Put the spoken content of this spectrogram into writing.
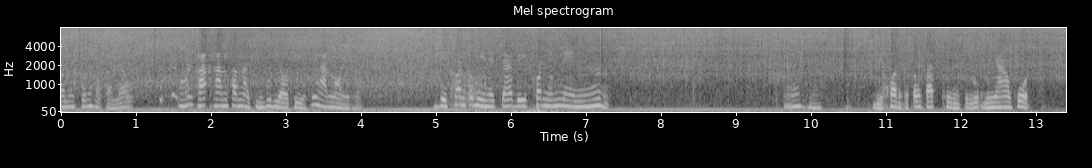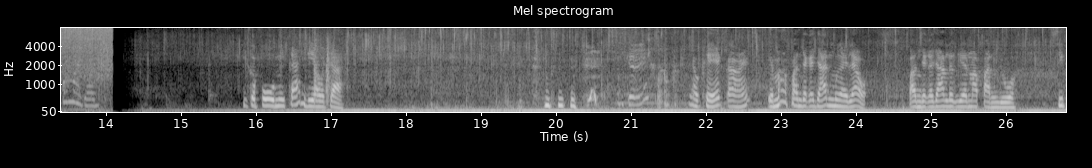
มันค้นเข้ากันแล้วให้พักหั่นฟันหน่อยกินผู้เดียวสิที่หั่นหน่อยค่ะเบคอนก็มีนะจ๊ะเบคอนเน้นๆนะเบคอนก็ต้องตัดครึ่งสิลูกมันยาวโพดำ Oh my god อีกระปูมีก้านเดียวจ้ะ Good โอเคกายเดี๋ยวมาปั่นจักรยานเมื่อยแล้ว ปั่นจักรยานเลิกเรียนมาปั่นอยู่สิบ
